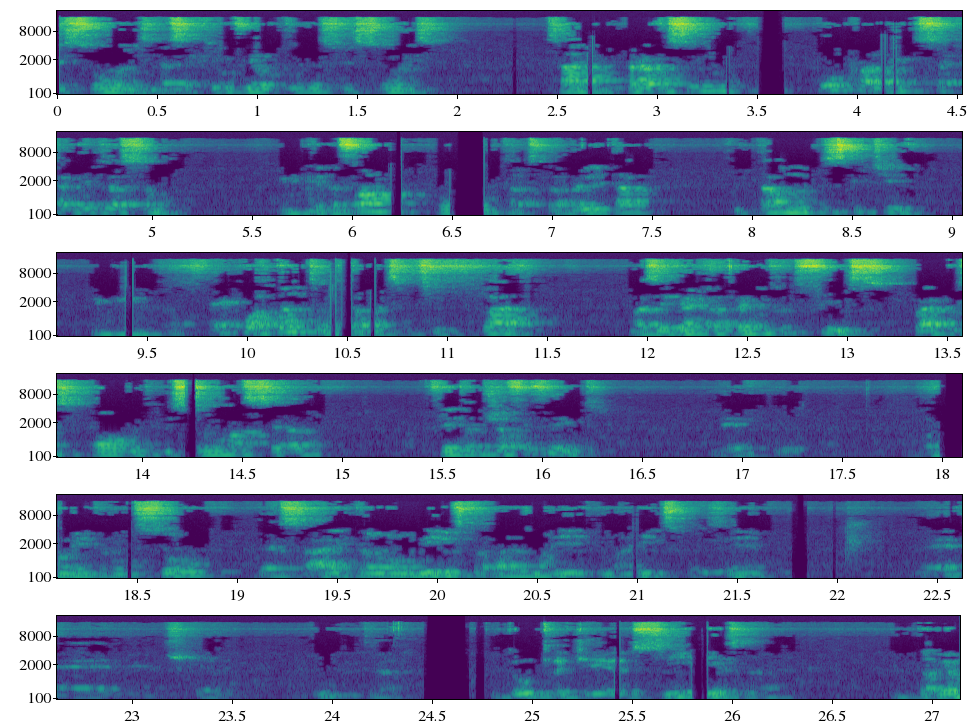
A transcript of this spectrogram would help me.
feições, nessa aqui eu vi a altura das feições, sabe? Para você ir um pouco além dessa caracterização. Porque da forma como está esse trabalho, ele está tá muito descritivo. Então, é importante um trabalho descritivo, claro, mas ele vai aquela pergunta que eu fiz. Qual é a principal contribuição célula frente ao que já foi feito? Né? Eu, Normalmente eu não sou dessa área, então eu não li os trabalhos do do Maritz, por exemplo, né? É, acho que é Ultra, Dutra Dias. dias, né? Então eu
